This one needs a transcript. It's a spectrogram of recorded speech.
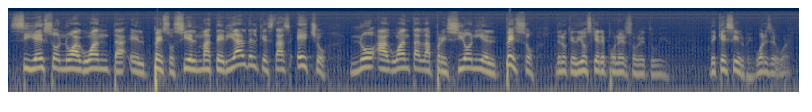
si eso no aguanta el peso? Si el material del que estás hecho no aguanta la presión y el peso de lo que Dios quiere poner sobre tu vida. ¿De qué sirve? What is it worth?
